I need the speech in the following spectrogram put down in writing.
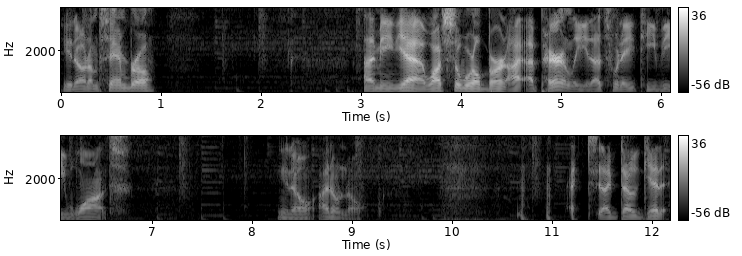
You know what I'm saying, bro? I mean, yeah, watch the world burn. I, apparently, that's what ATV wants. You know, I don't know. I, I, don't get it.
